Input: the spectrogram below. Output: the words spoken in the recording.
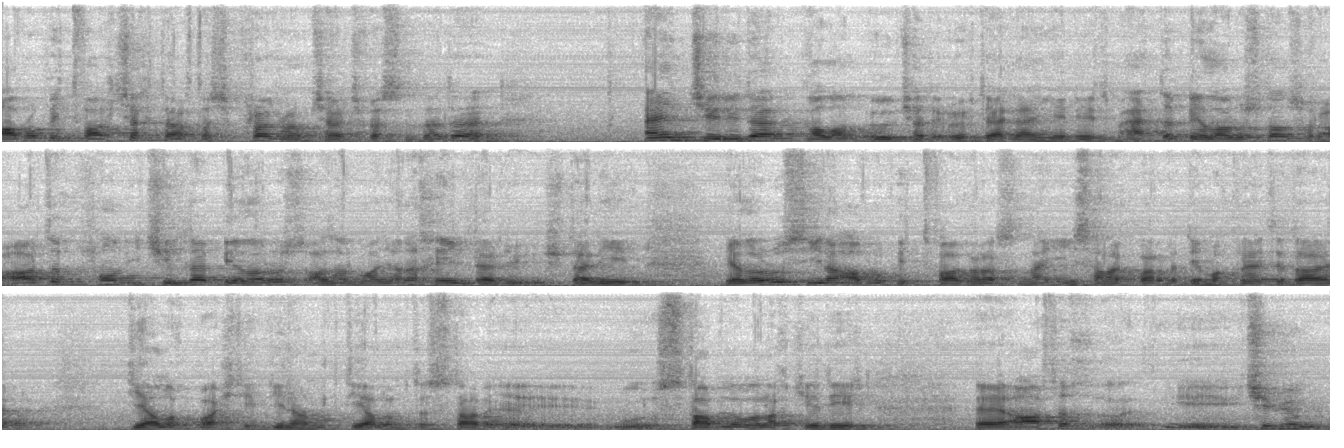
Avropa İttifaqı çəx tərəfdaşı proqram çərçivəsində də ən geridə qalan ölkədir öhdəliklərin yerinə yetirmə. Hətta Belarusdan sonra artıq son 2 ildə Belarus Azərbaycana xeyli dərəcə üstəliyib. Belarus ilə Avropa İttifaqı arasında insan hüquqları və demokratiya dair dialoq başlayıb, dinamik dialoqdur. Stabil, e, bu stabil olaraq gedir. E, artıq 2 gün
